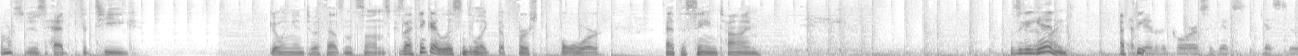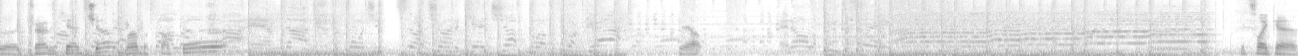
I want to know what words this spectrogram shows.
I must have just had fatigue going into a thousand suns because I think I listened to like the first four at the same time. Because like, And then, again, like, I At the end of the chorus, it gets gets to uh, try to catch up, motherfucker. Yep. It's like a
